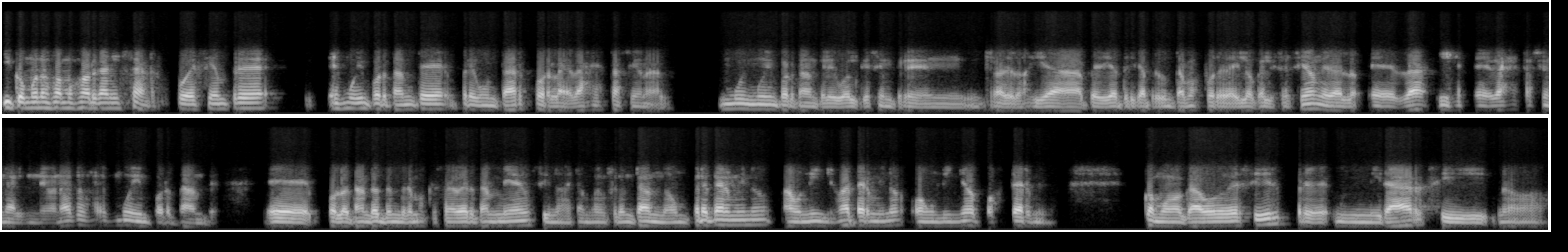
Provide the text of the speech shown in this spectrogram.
¿Y cómo nos vamos a organizar? Pues siempre es muy importante preguntar por la edad gestacional muy, muy importante, al igual que siempre en radiología pediátrica preguntamos por edad y localización, edad, edad y edad gestacional en neonatos es muy importante. Eh, por lo tanto, tendremos que saber también si nos estamos enfrentando a un pretérmino, a un niño a término o a un niño postérmino. Como acabo de decir, mirar si nos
